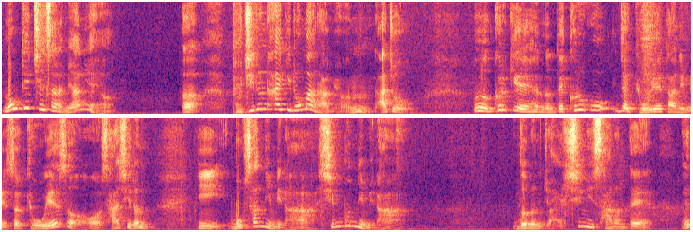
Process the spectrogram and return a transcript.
농띠 칠 사람이 아니에요. 어, 부지런하기로 말하면 아주 어, 그렇게 했는데 그러고 이제 교회 다니면서 교회에서 사실은 이 목사님이나 신부님이나 너는 열심히 사는데 어?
